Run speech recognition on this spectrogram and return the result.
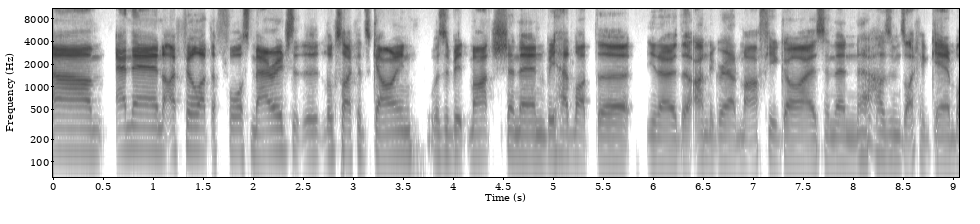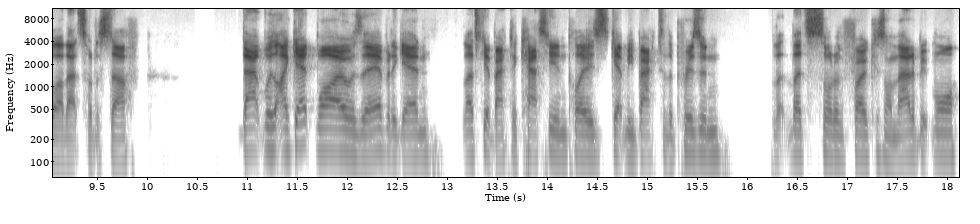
Um, and then I feel like the forced marriage that it looks like it's going was a bit much. And then we had like the, you know, the underground mafia guys, and then her husband's like a gambler, that sort of stuff. That was I get why I was there, but again, let's get back to Cassian, please. Get me back to the prison. Let, let's sort of focus on that a bit more.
